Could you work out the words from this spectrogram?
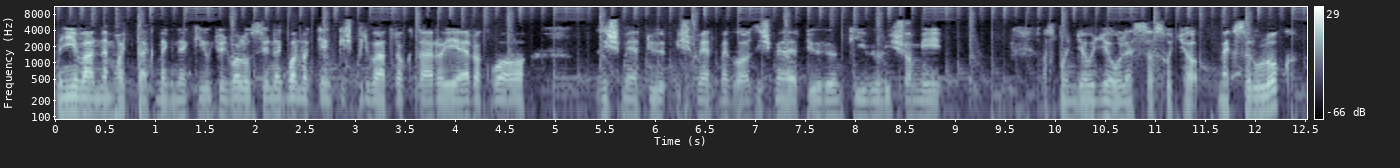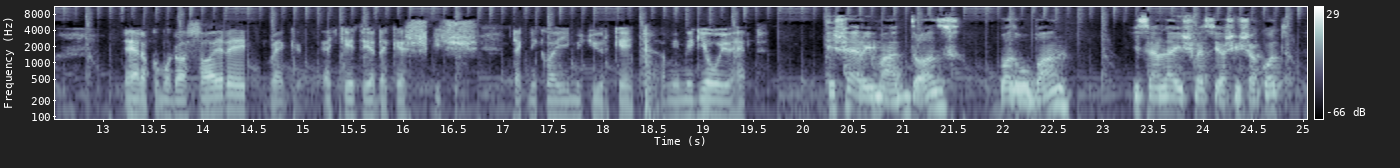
Mert nyilván nem hagyták meg neki, úgyhogy valószínűleg vannak ilyen kis privát raktárai elrakva az ismert, ismert meg az ismert űrön kívül is, ami azt mondja, hogy jó lesz az, hogyha megszorulok, elrakom oda a szajrét, meg egy-két érdekes kis technikai műtyürkét, ami még jó jöhet. És Harry Mudd az, valóban, hiszen le is veszi a sisakot,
